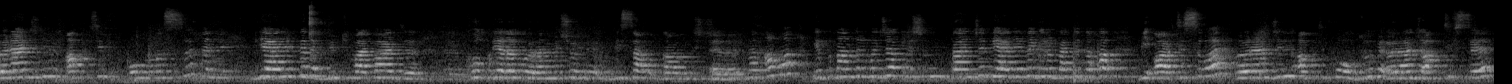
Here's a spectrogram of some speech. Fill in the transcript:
öğrencinin aktif olması hani diğerlerinde de büyük ihtimal vardı e, kodlayarak öğrenme şöyle lisan davranışı Evet. ama yapılandırmacı yaklaşım bence diğerlerine göre bence daha bir artısı var. Öğrencinin aktif olduğu ve öğrenci aktifse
